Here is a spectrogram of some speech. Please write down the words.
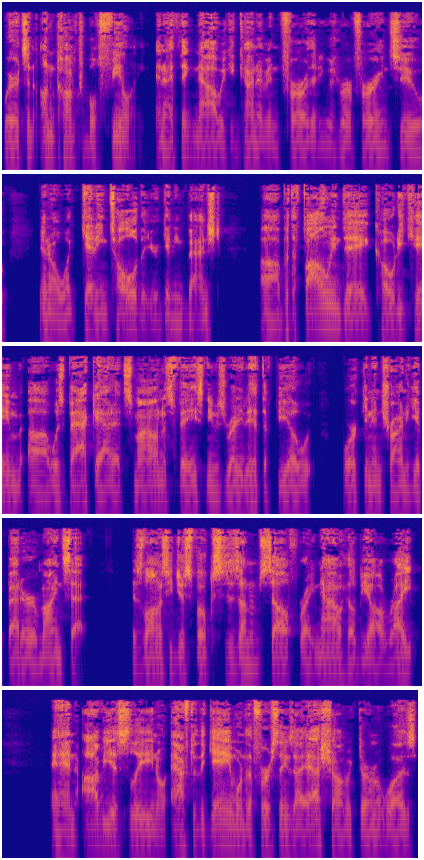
where it's an uncomfortable feeling. And I think now we can kind of infer that he was referring to, you know, what getting told that you're getting benched Uh, but the following day, Cody came, uh, was back at it, smile on his face, and he was ready to hit the field, working and trying to get better mindset. As long as he just focuses on himself right now, he'll be all right. And obviously, you know, after the game, one of the first things I asked Sean McDermott was,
